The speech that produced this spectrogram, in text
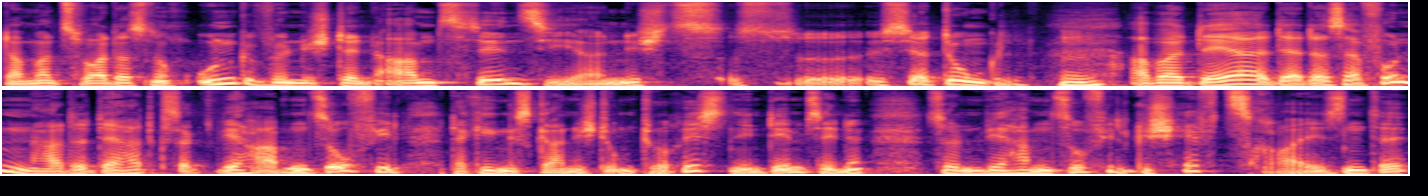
Damals war das noch ungewöhnlich, denn abends sehen sie ja nichts, es äh, ist ja dunkel. Mhm. Aber der, der das erfunden hatte, der hat gesagt, wir haben so viel, da ging es gar nicht um Touristen in dem Sinne, sondern wir haben so viel Geschäftsreisende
